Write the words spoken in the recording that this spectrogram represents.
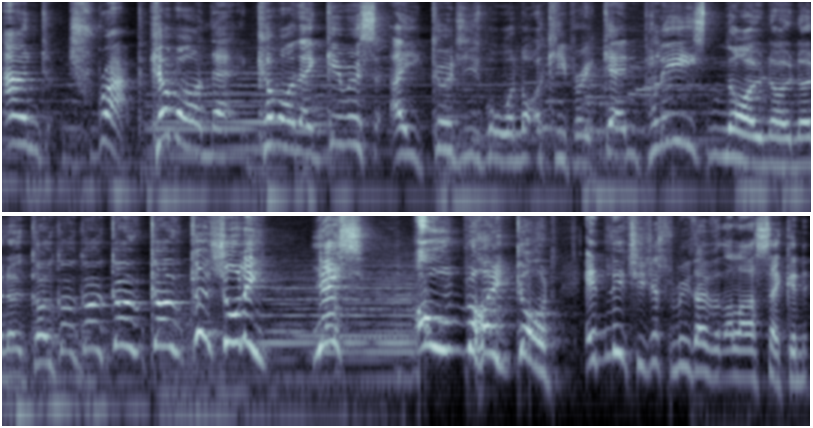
and Trapp. Come on then. Come on then. Give us a good usable one, not a keeper again, please. No, no, no, no. Go, go, go, go, go, go, surely. Yes! Oh my god! It literally just moved over at the last second,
